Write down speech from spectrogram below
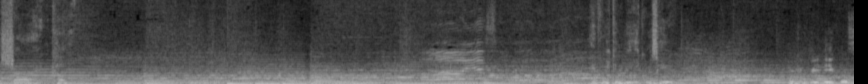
Should outshine color. Oh, yes, it If we can be equals here, We can be equals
